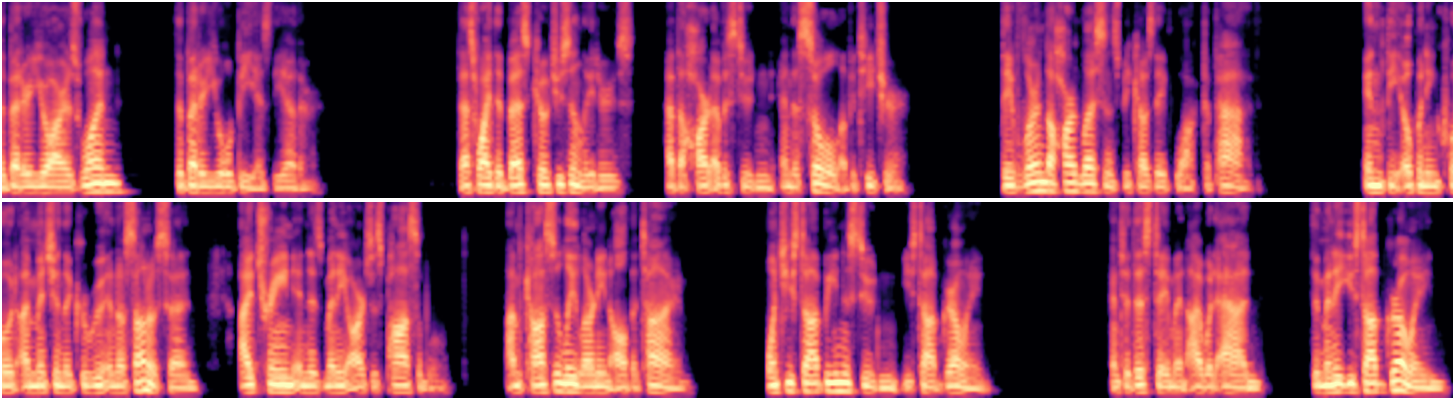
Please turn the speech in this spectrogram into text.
The better you are as one, the better you will be as the other. That's why the best coaches and leaders have the heart of a student and the soul of a teacher. They've learned the hard lessons because they've walked the path. In the opening quote, I mentioned that Guru Inosanto said, I train in as many arts as possible. I'm constantly learning all the time. Once you stop being a student, you stop growing. And to this statement, I would add the minute you stop growing,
